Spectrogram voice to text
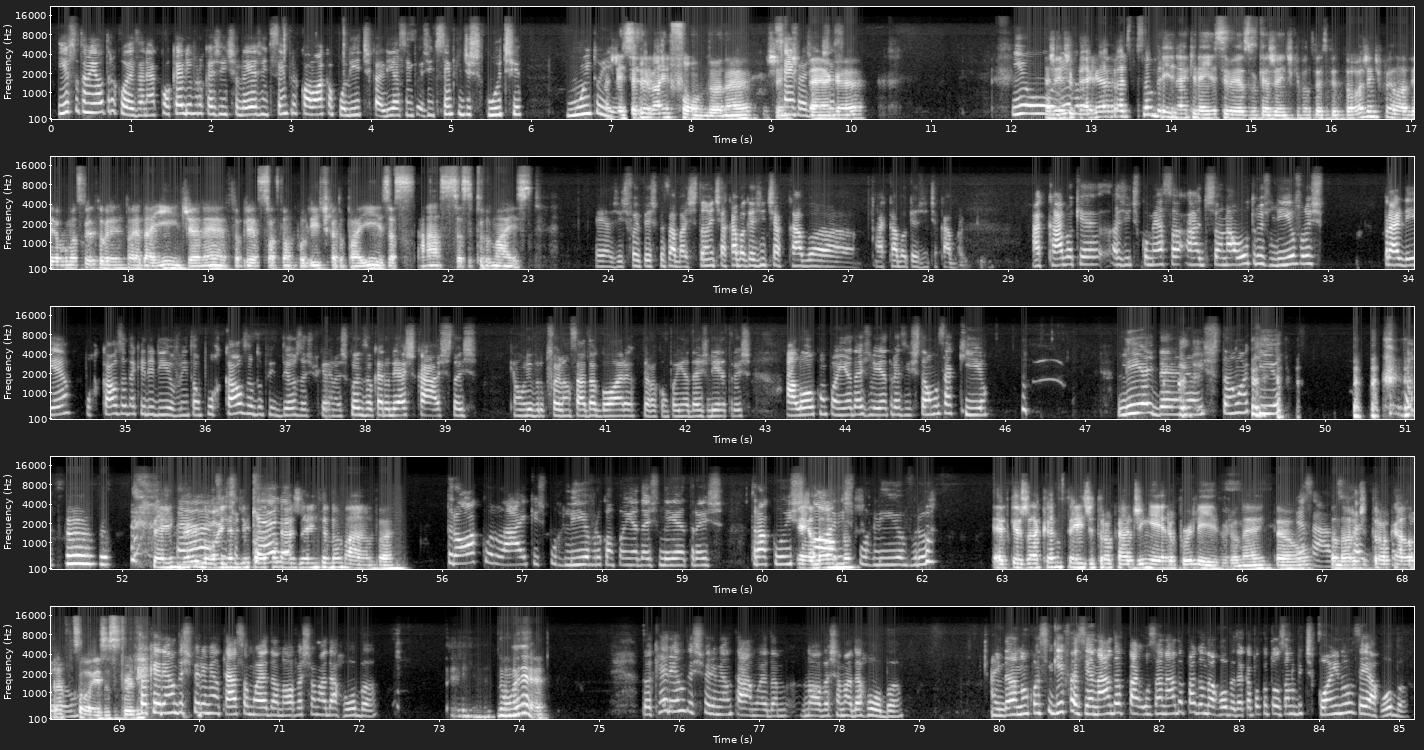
isso também é outra coisa, né? Qualquer livro que a gente lê, a gente sempre coloca política ali, a gente sempre discute muito A isso. gente sempre vai em fundo, né? A gente sempre a gente pega. E o A gente livro. pega para descobrir, né? Que nem esse mesmo que a gente, que você citou, a gente foi lá ver algumas coisas sobre a história da Índia, né? Sobre a situação política do país, as raças e tudo mais. É, a gente foi pesquisar bastante, acaba que a gente acaba. Acaba que a gente acaba. Acaba que a gente começa a adicionar outros livros para ler por causa daquele livro. Então, por causa do Deus das Pequenas Coisas, eu quero ler As Castas, que é um livro que foi lançado agora pela Companhia das Letras. Alô, Companhia das Letras, estamos aqui. Lia e Dênia estão aqui. Tem É, vergonha gente de colocar a gente no mapa. Troco likes por livro, Companhia das Letras. Troco É, stories não, não- por livro. É porque eu já cansei de trocar dinheiro por livro, né? Então, Exato, tá na hora de trocar outras coisas por livro. Tô querendo experimentar essa moeda nova chamada arroba. Não é? Tô querendo experimentar a moeda nova chamada arroba. Ainda não consegui fazer nada, usar nada pagando arroba. Daqui a pouco eu tô usando Bitcoin e não usei arroba.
